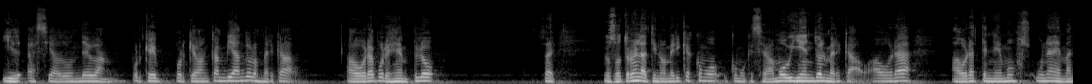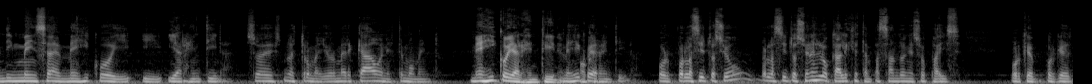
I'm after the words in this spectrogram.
y hacia dónde van, porque, porque van cambiando los mercados. Ahora, por ejemplo, nosotros en Latinoamérica es como, como que se va moviendo el mercado. Ahora, ahora tenemos una demanda inmensa de México y, Argentina. Eso es nuestro mayor mercado en este momento. México y Argentina. México y Argentina. por, por, la situación, por las situaciones locales que están pasando en esos países. Porque, porque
